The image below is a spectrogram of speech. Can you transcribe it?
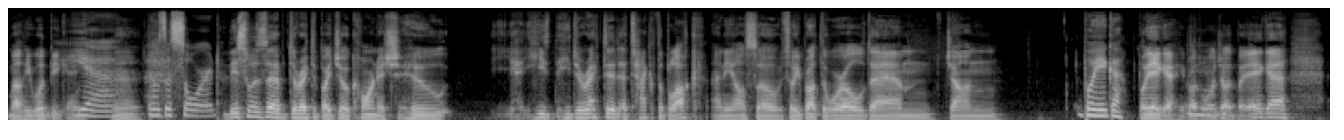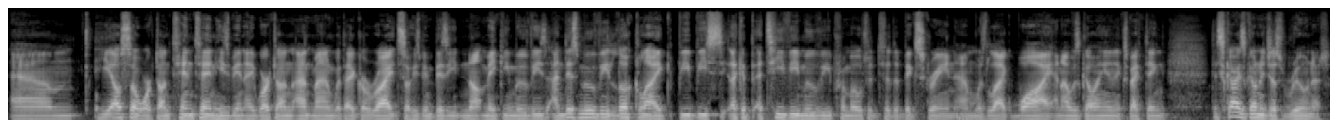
Well, he would be king. yeah, there was a sword. This was uh, directed by Joe Cornish, who he he directed Attack the Block, and he also so he brought the world um, John Boyega. Boyega. He brought the world John Boyega. Um, he also worked on Tintin. He's been he worked on Ant Man with Edgar Wright, so he's been busy not making movies. And this movie looked like BBC, like a, a TV movie promoted to the big screen, and was like, why? And I was going in expecting this guy's going to just ruin it.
